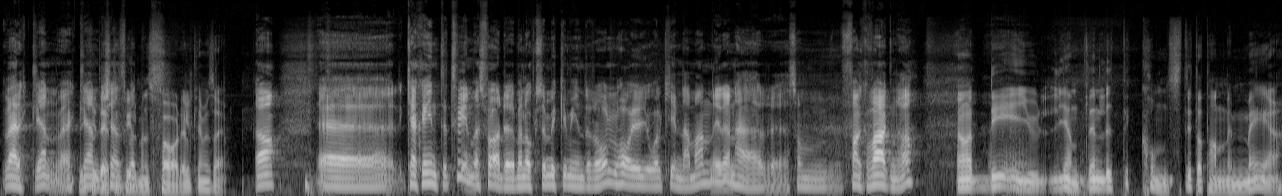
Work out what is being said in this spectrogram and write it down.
Verkligen, verkligen. vilket är till filmens att- fördel kan vi säga. Ja, eh, kanske inte till filmens fördel, men också mycket mindre roll har ju Joel Kinnaman i den här eh, som Frank Wagner. Ja, det är ju egentligen lite konstigt att han är med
